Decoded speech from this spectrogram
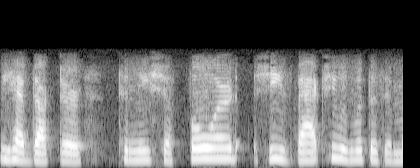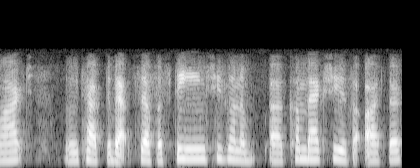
we have Dr. Tanisha Ford. She's back. She was with us in March we talked about self esteem. She's going to uh, come back. She is the author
